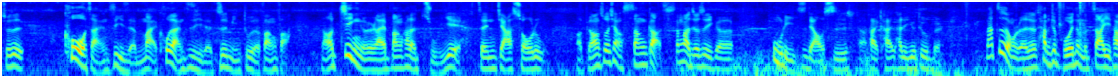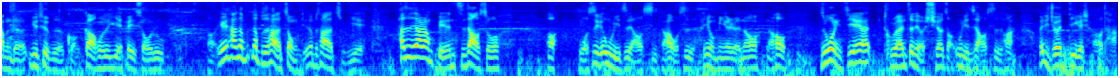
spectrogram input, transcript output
就是扩展自己人脉、扩展自己的知名度的方法，然后进而来帮他的主业增加收入啊。比方说像 Sungut，Sungut 就是一个物理治疗师啊，他开他的 YouTuber。那这种人呢，他们就不会那么在意他们的 YouTube 的广告或者业配收入啊，因为他那那不是他的重点，那不是他的主业，他是要让别人知道说。哦我是一个物理治疗师，然后我是很有名的人哦。然后，如果你今天突然真的有需要找物理治疗师的话，而你就会第一个想到他，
